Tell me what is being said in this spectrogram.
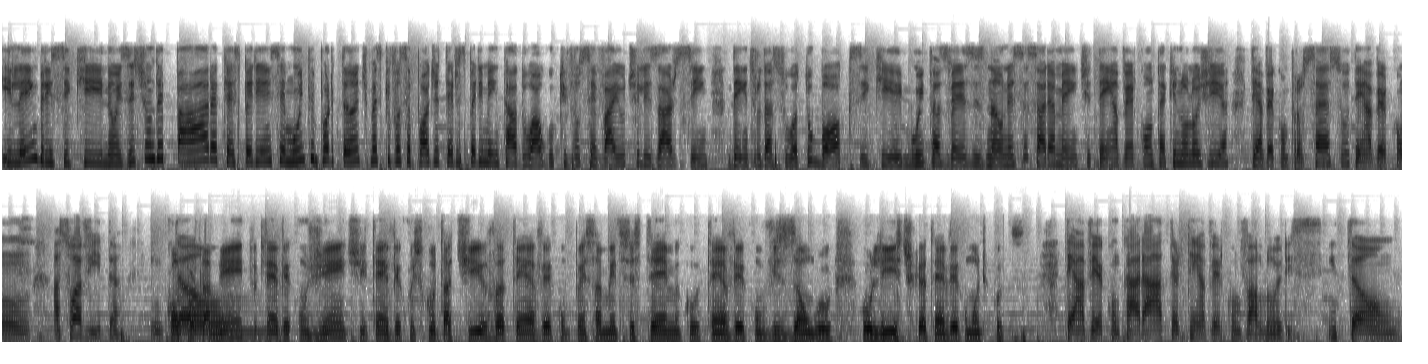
E lembre-se que não existe um depara, que a experiência é muito importante, mas que você pode ter experimentado algo que você vai utilizar sim dentro da sua toolbox e que muitas vezes não necessariamente tem a ver com tecnologia, tem a ver com processo, tem a ver com a sua vida. Então... Comportamento tem a ver com gente, tem a ver com escutativa, tem a ver com pensamento sistêmico, tem a ver com visão holística, tem a ver com um monte de coisa. Tem a ver com caráter, tem a ver com valores. Então,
